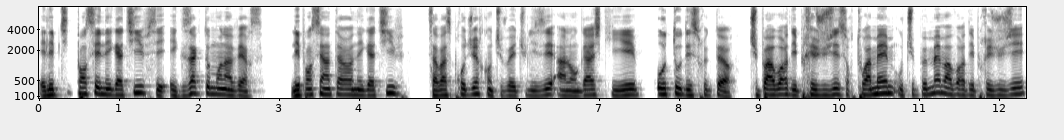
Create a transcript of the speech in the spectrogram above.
Et les petites pensées négatives, c'est exactement l'inverse. Les pensées intérieures négatives, ça va se produire quand tu vas utiliser un langage qui est autodestructeur. Tu peux avoir des préjugés sur toi-même ou tu peux même avoir des préjugés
